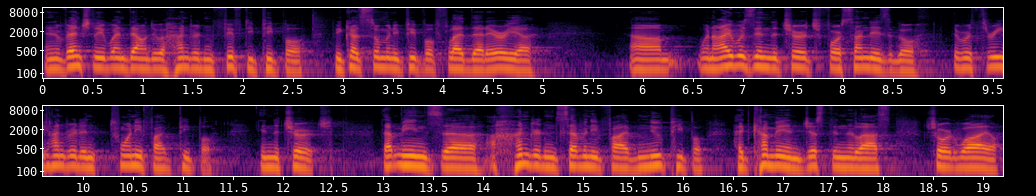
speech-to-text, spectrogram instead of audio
and eventually went down to 150 people because so many people fled that area. Um, when I was in the church four Sundays ago, there were 325 people in the church. That means uh, 175 new people had come in just in the last short while.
